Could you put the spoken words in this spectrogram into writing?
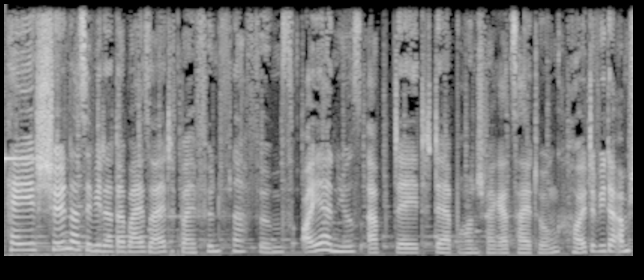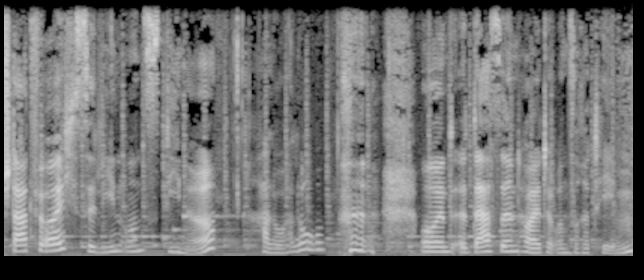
Hey, schön, dass ihr wieder dabei seid bei 5 nach 5, euer News Update der Braunschweiger Zeitung. Heute wieder am Start für euch Celine und Stine. Hallo, hallo. Und das sind heute unsere Themen.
